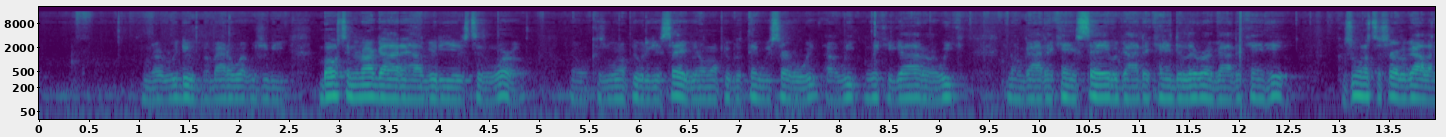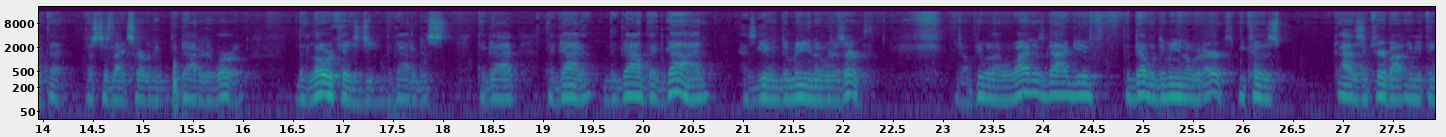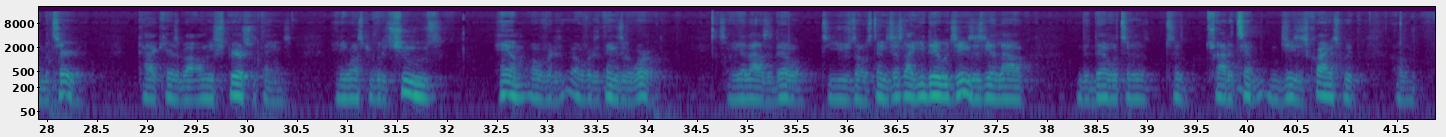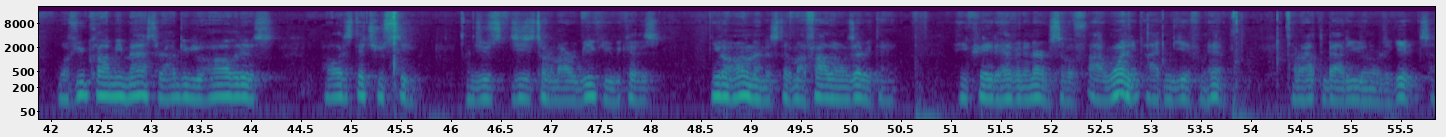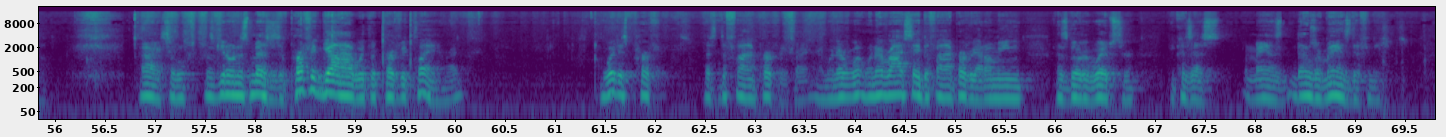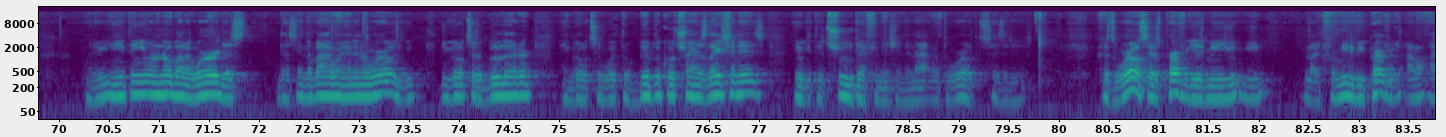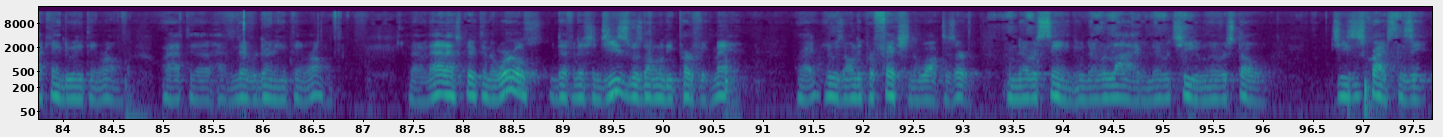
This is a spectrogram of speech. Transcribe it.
whatever we do, no matter what, we should be boasting in our God and how good He is to the world. Because you know, we want people to get saved. We don't want people to think we serve a weak, a weak, wicked God or a weak, you know, God that can't save, a God that can't deliver, a God that can't heal. Because who wants to serve a God like that? That's just like serving the God of the world, the lowercase g, the God of this, the God, the God, the God that God has given dominion over this earth. You know, people are like, well, why does God give the devil dominion over the earth? Because God doesn't care about anything material. God cares about only spiritual things, and He wants people to choose Him over the, over the things of the world. So He allows the devil to use those things, just like He did with Jesus. He allowed the devil to to try to tempt Jesus Christ with, um, well, if you call me master, I'll give you all of this, all this that you see. And Jesus, Jesus told him, I rebuke you because you don't own none of this stuff. My Father owns everything. He created heaven and earth. So if I want it, I can get it from him. I don't have to bow to you in order to get it. So, all right, so let's get on this message. A perfect God with a perfect plan, right? What is perfect? Let's define perfect, right? And whenever whenever I say define perfect, I don't mean let's go to Webster because that's man's those are man's definitions. Anything you want to know about a word that's that's in the Bible and in the world, you, you go to the blue letter and go to what the biblical translation is, you'll get the true definition and not what the world says it is. Because the world says perfect is you, you like for me to be perfect, I don't I can't do anything wrong. or I have to have never done anything wrong. Now, in that aspect, in the world's definition, Jesus was the only perfect man, right? He was the only perfection to walk this earth, who never sinned, who never lied, who never cheated, who never stole. Jesus Christ is it.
